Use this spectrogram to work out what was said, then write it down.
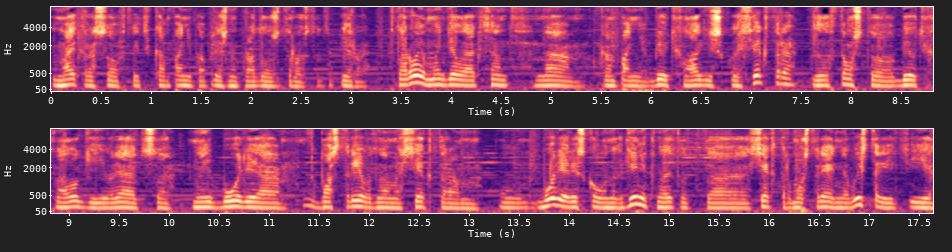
и Microsoft. Эти компании по-прежнему продолжат рост. Это первое. Второе, мы делаем акцент на компании биотехнологического сектора. Дело в том, что биотехнологии являются наиболее востребованным сектором более рискованных денег, но этот э, сектор может реально выстрелить, и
